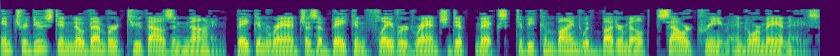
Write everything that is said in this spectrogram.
Introduced in November 2009, Bacon Ranch is a bacon-flavored ranch dip, mix, to be combined with buttermilk, sour cream and or mayonnaise.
